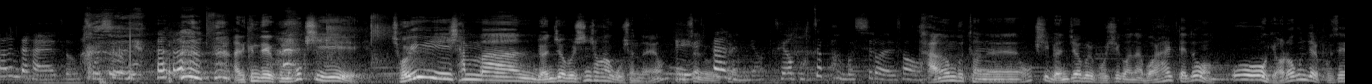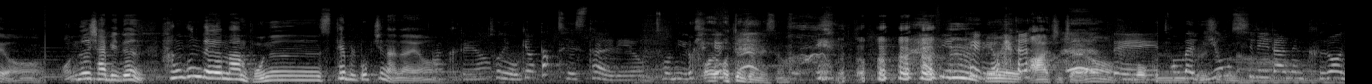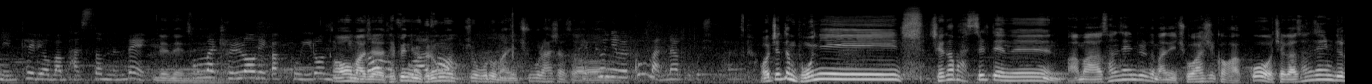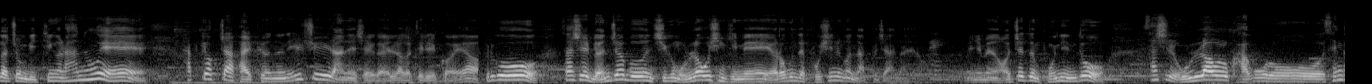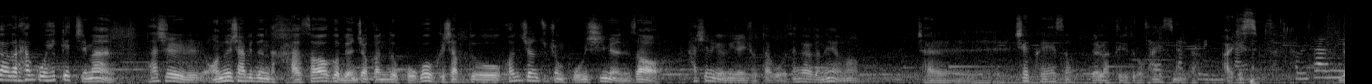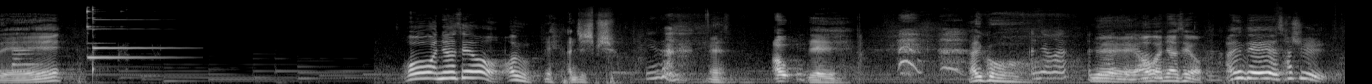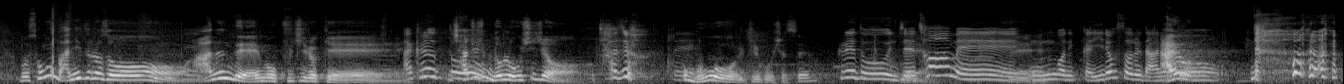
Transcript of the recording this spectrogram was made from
다른 데 가야죠. 고시원이. 아니 근데 그럼 혹시 저희 샵만 면접을 신청하고 오셨나요? 네, 울산 놀이터? 일단은요. 제가 복잡한 거 싫어해서 다음부터는 혹시 면접을 보시거나 뭘 할 때도 꼭 여러 군데를 보세요. 어느 샵이든 한 군데만 보는 스텝을 뽑진 않아요. 아 그래요? 저는 여기가 딱 제 스타일이에요. 저는 이렇게 어, 떤 점에서? 인테리어. 네. 아 진짜요? 네, 뭐, 음, 정말 그러시구나. 미용실이라는 그런 인테리어만 봤었는데 네네네. 정말 갤러리 같고 이런 느낌 어 맞아요. 너무 대표님이 그런 좋아서 것 쪽으로 많이 추구를 하셔서. 대표님을 꼭 만나보고 싶어요. 어쨌든 본인 제가 봤을 때는 아마 선생님들도 많이 좋아하실 것 같고 제가 선생님들과 좀 미팅을 한 후에 합격자 발표는 일주일 안에 저희가 연락을 드릴 거예요. 그리고 사실 면접은 지금 올라오신 김에 여러 군데 보시는 건 나쁘지 않아요. 네. 왜냐면 어쨌든 본인도 사실 올라올 각오로 생각을 하고 했겠지만 사실 어느 샵이든 다 가서 그 면접관도 보고 그 샵도 컨디션도 좀 보시면서 하시는 게 굉장히 좋다고 생각은 해요. 잘 체크해서 연락드리도록 하겠습니다. 부탁드립니다. 알겠습니다. 감사합니다. 네. 어, 안녕하세요. 아유, 예, 앉으십시오. 인사. 네. 아우, 네. 아이고. 안녕하, 예, 안녕하세요. 어, 안녕하세요. 아니, 근데 사실 뭐 소문 많이 들어서 네. 아는데 뭐 굳이 이렇게. 아 그래도 또 자주 좀 놀러 오시죠? 자주. 네. 그럼 뭘 들고 오셨어요? 그래도 이제 네. 처음에 네. 오는 거니까 이력서를 나누고 아유.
